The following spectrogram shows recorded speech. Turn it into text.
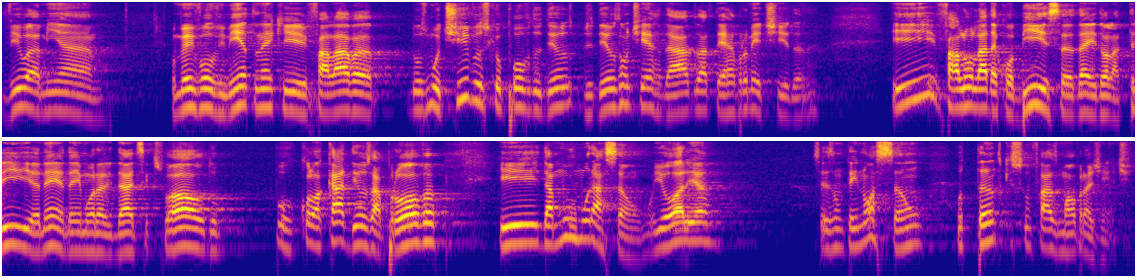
viu a minha o meu envolvimento, né, que falava dos motivos que o povo do Deus, de Deus não tinha herdado a terra prometida. Né? E falou lá da cobiça, da idolatria, né, da imoralidade sexual, do, por colocar Deus à prova e da murmuração. E olha, vocês não têm noção o tanto que isso faz mal para a gente.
